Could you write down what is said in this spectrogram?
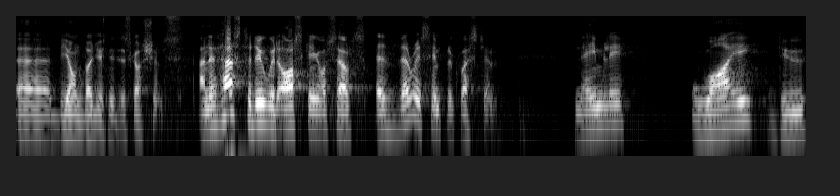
uh, beyond budgeting discussions. And it has to do with asking ourselves a very simple question, namely, why do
